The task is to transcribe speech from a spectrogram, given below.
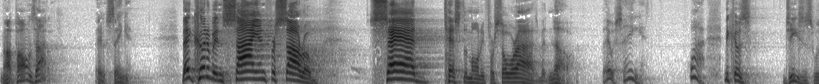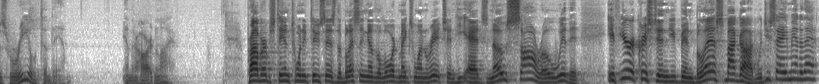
Not Paul and Silas. They were singing. They could have been sighing for sorrow, sad testimony for sore eyes, but no, they were singing. Why? Because Jesus was real to them in their heart and life. Proverbs 10 22 says, The blessing of the Lord makes one rich, and he adds no sorrow with it. If you're a Christian, you've been blessed by God. Would you say amen to that?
